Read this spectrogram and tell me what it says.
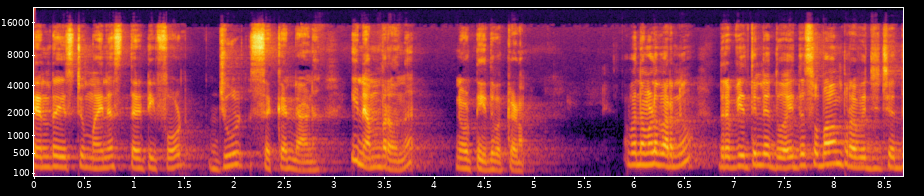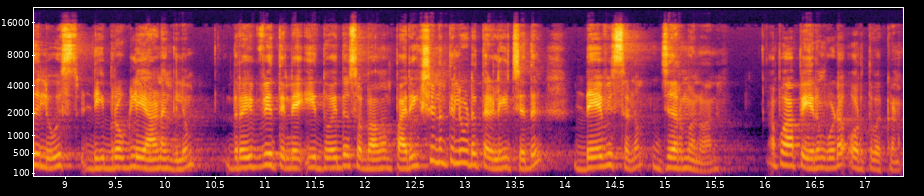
ten raise to minus thirty four joule second ആണ്. ഈ നമ്പർ ഒന്ന് നോട്ട് ചെയ്ത് വെക്കണം. അപ്പോൾ നമ്മൾ പറഞ്ഞു ദ്രവ്യത്തിന്റെ ദ്വൈത സ്വഭാവം പ്രവചിച്ചത് ലൂയിസ് ഡിബ്രോഗ്ലി ആണെങ്കിലും ദ്രവ്യത്തിന്റെ ഈ ദ്വൈത സ്വഭാവം പരീക്ഷണത്തിലൂടെ തെളിയിച്ചത് ഡേവിസണും ജർമ്മനുമാണ്. അപ്പോൾ ആ പേരും കൂടെ ഓർത്ത് വെക്കണം.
